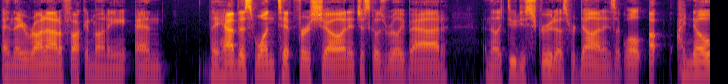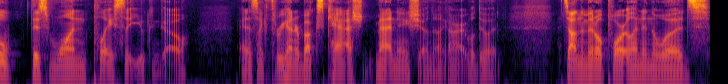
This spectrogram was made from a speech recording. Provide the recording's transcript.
And they run out of fucking money and they have this one tip for a show and it just goes really bad. And they're like, dude, you screwed us. We're done. And he's like, well, uh, I know this one place that you can go. And it's like 300 bucks cash matinee show. And they're like, all right, we'll do it. It's out in the middle of Portland in the woods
